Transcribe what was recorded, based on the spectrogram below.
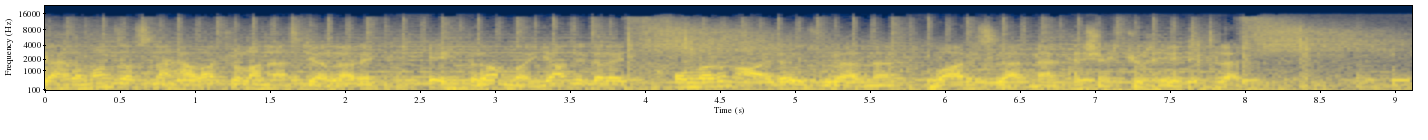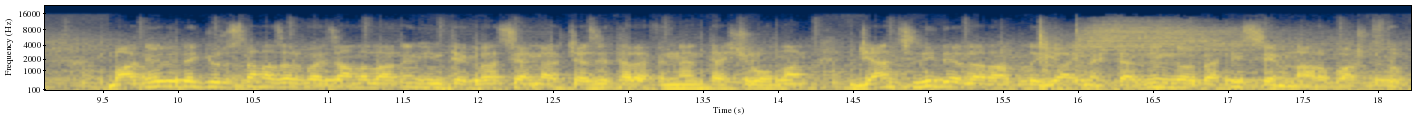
qəhrəmancasına həlak olan əskərləri ehtiramla yad edərək onların ailə üzvlərinə, varislərinə təşəkkür ediblər. Marniolidə Gürcistan Azərbaycanlılarının İnteqrasiya Mərkəzi tərəfindən təşkil olunan Gənc Liderlər adlı yay məktəbinin növbəti seminarı baş tutub.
